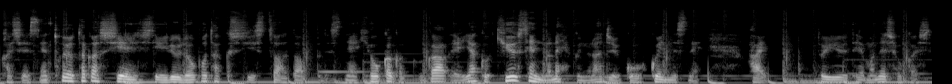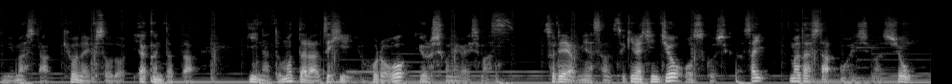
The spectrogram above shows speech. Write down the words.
会社ですね、トヨタが支援しているロボタクシースタートアップですね、評価額が約9775億円ですね。はい。というテーマで紹介してみました。今日のエピソード役に立った、いいなと思ったら、ぜひフォローをよろしくお願いします。それでは皆さん素敵な一日をお過ごしください。また明日お会いしましょう。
